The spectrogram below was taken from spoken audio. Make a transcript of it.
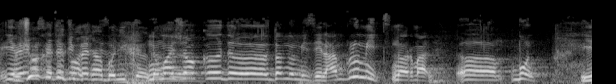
E o emisiune joacă-te de tu așa, divertis- bănică, Nu ca mă să- joc uh, de domnul Mizil, am glumit, normal. Uh, bun. E,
